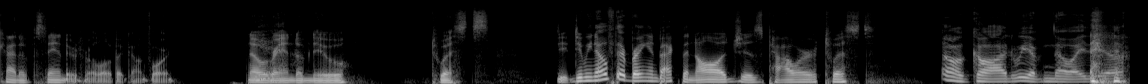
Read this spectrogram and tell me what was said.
kind of standard for a little bit going forward. No Yeah. random new twists. Do, do we know if they're bringing back the knowledge is power twist? Oh God, we have no idea.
